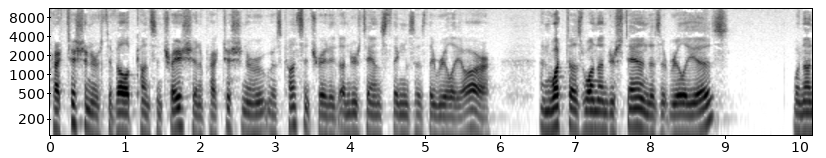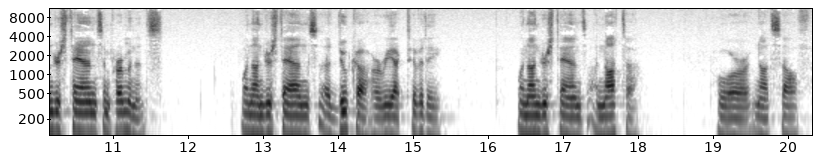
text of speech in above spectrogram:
Practitioners develop concentration. A practitioner who is concentrated understands things as they really are. And what does one understand as it really is? One understands impermanence. One understands uh, dukkha or reactivity. One understands anatta or not self.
